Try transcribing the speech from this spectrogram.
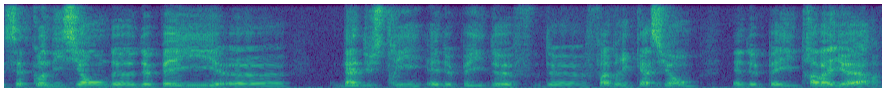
cette condition de, de pays d'industrie et de pays de, de, fabrication et de pays travailleurs?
